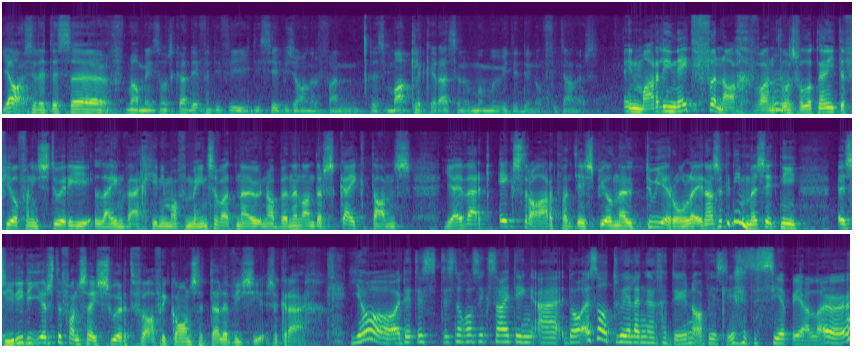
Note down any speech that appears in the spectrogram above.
Ja, so dit is 'n uh, maar mense ons kan definitief die, die CP genre van dis makliker as om 'n movie te doen of iets anders. En Marley net vinnig want mm. ons wil ook nou nie te veel van die storielyn weggee nie, maar vir mense wat nou na binnelanders kyk tans, jy werk ekstra hard want jy speel nou twee rolle en as ek dit nie mis het nie, is hierdie die eerste van sy soort vir Afrikaanse televisie, is ek reg? Ja, dit is dis nogals exciting. Uh daar is al tweelinge gedoen, obviously dit is 'n sepia hallo.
